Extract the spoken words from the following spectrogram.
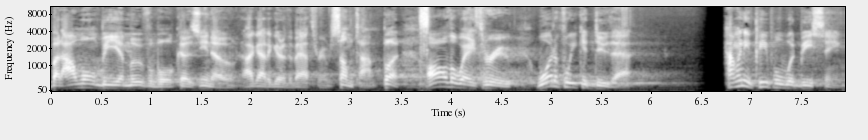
but I won't be immovable because, you know, I got to go to the bathroom sometime. But all the way through, what if we could do that? How many people would be seen?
